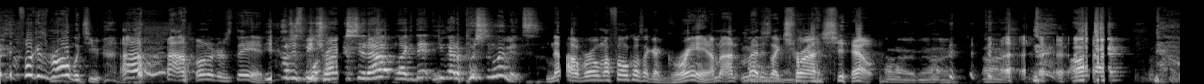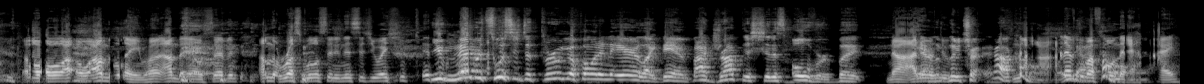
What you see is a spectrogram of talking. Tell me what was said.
What the fuck is wrong with you? I, don't understand. You don't just be What? trying shit out like that. You got to push the limits. Nah, bro, my phone costs like a grand. I'm not. I'm not just like oh, trying shit out. All right, man. All right, all right, all right. Oh, I- oh, I'm the lame, huh? I'm the L7. I'm the Russ Wilson in this situation. You've never twisted to throw your phone in the air like, damn, if I drop this shit, it's over. But Nah, I yeah, never let, threw. let me try. Oh, come Nah, on, I never threw my phone on, that man. high.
